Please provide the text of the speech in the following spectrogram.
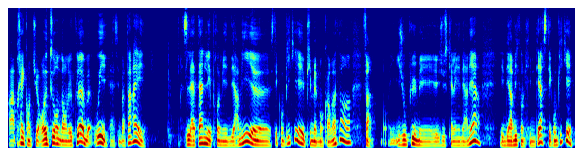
Alors après, quand tu retournes dans le club, oui, c'est pas pareil. Zlatan, les premiers derbies, c'était compliqué, et puis même encore maintenant. Hein. Enfin, il joue plus, mais jusqu'à l'année dernière, les derbies contre l'Inter, c'était compliqué.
